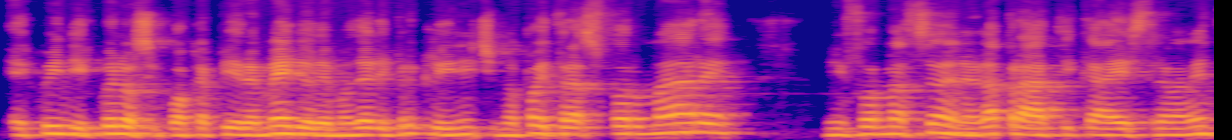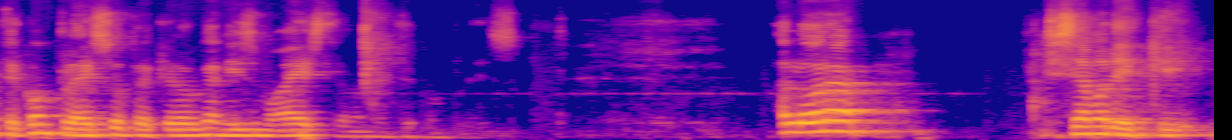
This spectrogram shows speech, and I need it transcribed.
e quindi quello si può capire meglio dai modelli preclinici, ma poi trasformare L'informazione nella pratica è estremamente complesso perché l'organismo è estremamente complesso. Allora ci siamo detti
